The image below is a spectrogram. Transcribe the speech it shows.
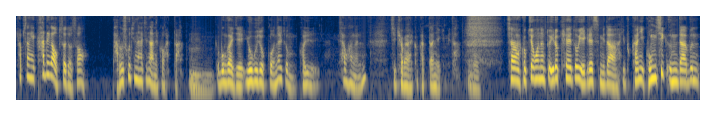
협상의 카드가 없어져서 바로 소진하지는 않을 것 같다. 음. 그 뭔가 이제 요구 조건을 좀 걸 상황은 지켜봐야 할 것 같다는 얘기입니다. 네. 자, 국정원은 또 이렇게도 얘기를 했습니다. 이 북한이 공식 응답은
